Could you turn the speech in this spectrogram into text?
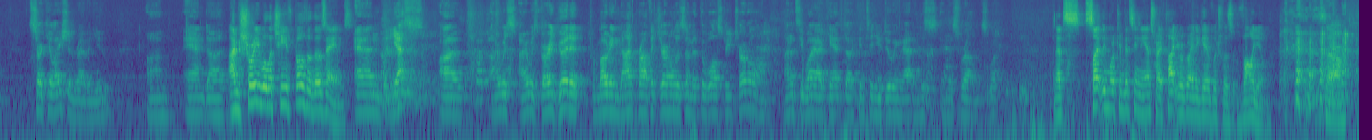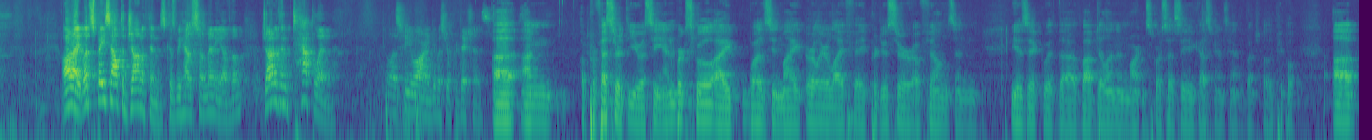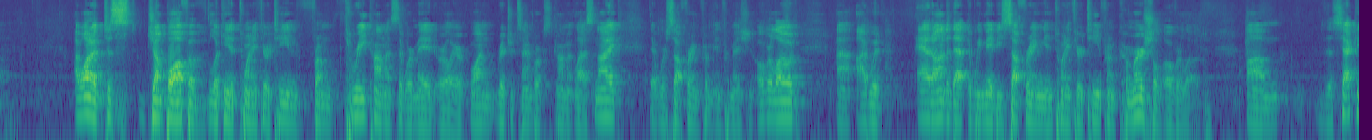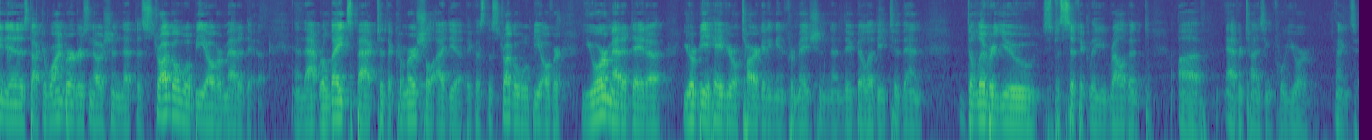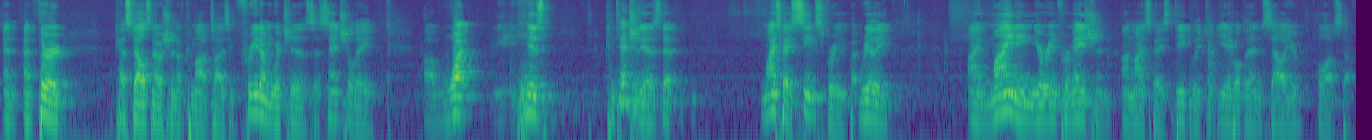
circulation revenue. Um, and uh, I'm sure you will achieve both of those aims. and yes, uh, I was I was very good at promoting nonprofit journalism at the Wall Street Journal. I don't see why I can't uh, continue doing that in this in this realm as well. That's slightly more convincing the answer I thought you were going to give, which was volume. so, all right, let's space out the Jonathans because we have so many of them. Jonathan Taplin, tell us who you are and give us your predictions. Uh, I'm a professor at the USC Annenberg School. I was in my earlier life a producer of films and music with uh, Bob Dylan and Martin Scorsese, Gus Van Sant, a bunch of other people. Uh, I want to just jump off of looking at 2013 from three comments that were made earlier. One, Richard Sambrook's comment last night that we're suffering from information overload. Uh, I would add on to that that we may be suffering in 2013 from commercial overload. Um, the second is Dr. Weinberger's notion that the struggle will be over metadata. And that relates back to the commercial idea because the struggle will be over your metadata, your behavioral targeting information, and the ability to then deliver you specifically relevant uh, advertising for your things. And, and third, Castells' notion of commoditizing freedom, which is essentially uh, what his contention is that MySpace seems free, but really I'm mining your information on MySpace deeply to be able to then sell you a lot of stuff.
